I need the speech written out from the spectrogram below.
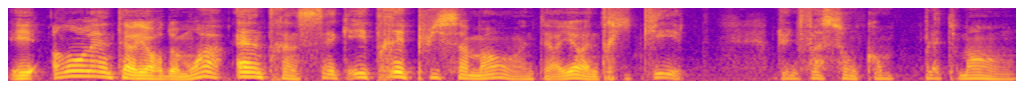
Et en l'intérieur de moi, intrinsèque et très puissamment intérieur, intriqué, d'une façon complètement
